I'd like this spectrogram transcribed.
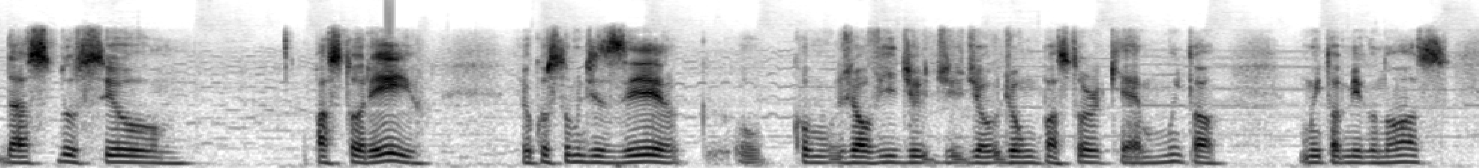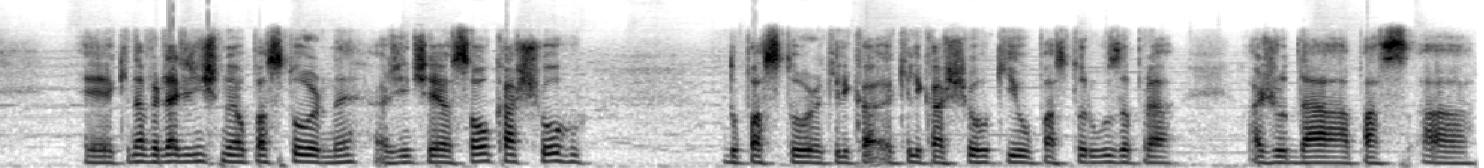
das, do seu pastoreio, eu costumo dizer, como já ouvi de, de, de, de um pastor que é muito, muito amigo nosso, é que na verdade a gente não é o pastor, né? A gente é só o cachorro do pastor, aquele, aquele cachorro que o pastor usa para ajudar a, a,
